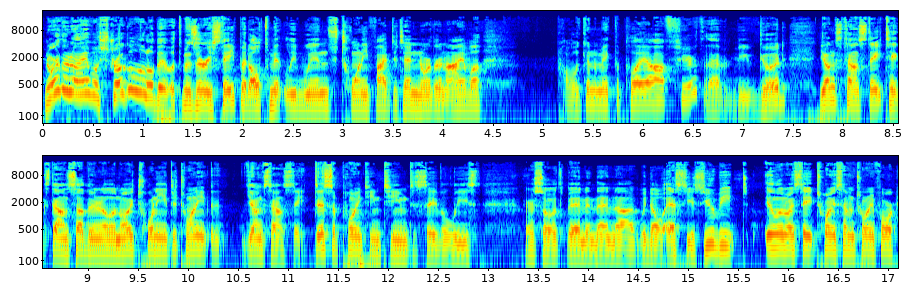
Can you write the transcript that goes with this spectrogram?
Northern Iowa struggled a little bit with Missouri State, but ultimately wins 25 to 10. Northern Iowa probably going to make the playoffs here. That would be good. Youngstown State takes down Southern Illinois 28 to 20. Youngstown State, disappointing team to say the least. Or so it's been. And then uh, we know SDSU beat Illinois State 27-24,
